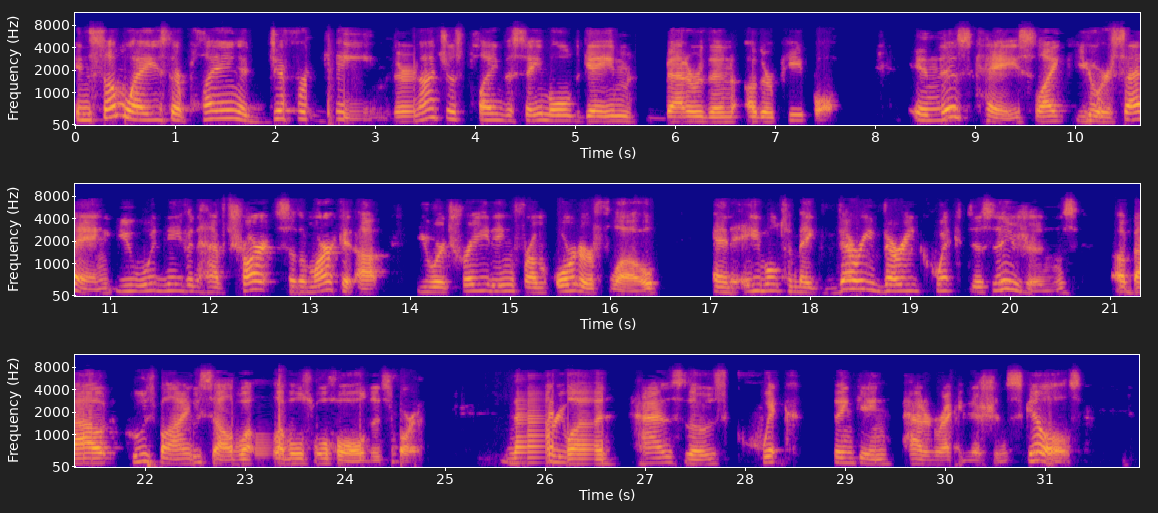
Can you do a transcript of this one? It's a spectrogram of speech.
In some ways, they're playing a different game. They're not just playing the same old game better than other people. In this case, like you were saying, you wouldn't even have charts of the market up you are trading from order flow and able to make very, very quick decisions about who's buying, who's selling, what levels will hold, and so forth. not everyone has those quick thinking pattern recognition skills,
